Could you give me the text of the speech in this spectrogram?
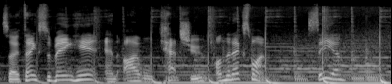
So thanks for being here, and I will catch you on the next one. See ya.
